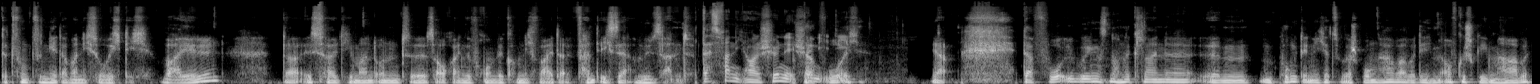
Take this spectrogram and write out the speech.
das funktioniert aber nicht so richtig, weil da ist halt jemand und äh, ist auch eingefroren, wir kommen nicht weiter. Fand ich sehr amüsant. Das fand ich auch eine schöne, schöne Davor Idee. ich- Ja. Davor übrigens noch eine kleine, ähm, ein Punkt, den ich jetzt übersprungen habe, aber den ich mir aufgeschrieben habe.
